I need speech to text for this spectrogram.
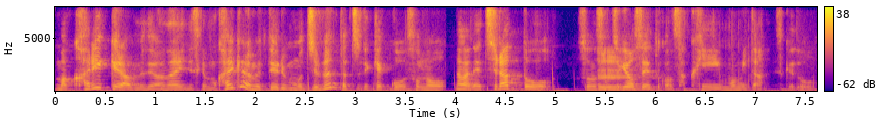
まあカリキュラムではないんですけどもカリキュラムっていうよりも自分たちで結構そのなんかねちらっとその卒業生とかの作品も見たんですけど、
